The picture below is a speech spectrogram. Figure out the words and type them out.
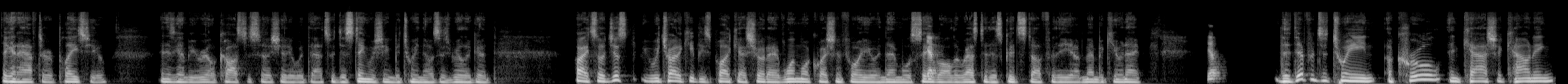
they're going to have to replace you and there's going to be real cost associated with that. So distinguishing between those is really good. All right, so just we try to keep these podcasts short. I have one more question for you, and then we'll save yep. all the rest of this good stuff for the uh, member Q and A. Yep. The difference between accrual and cash accounting,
